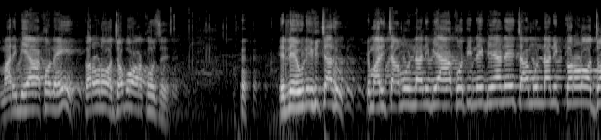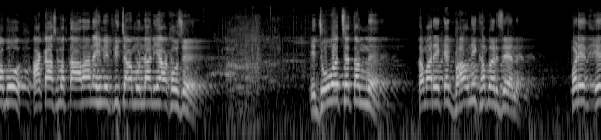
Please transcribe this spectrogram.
મારી બે આંખો નહીં, કરોડો અજબો આંખો છે. એટલે એવું નહીં વિચારું. કે મારી ચામુંડાની બે આંખોથી નહીં, બે નહીં, ચામુંડાની કરોડો અજબો આકાશમાં તારા નહીં એટલી ચામુંડાની આંખો છે. એ જોવો છે તમને. તમારે એક એક ભાવની ખબર છે ને પણ એ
